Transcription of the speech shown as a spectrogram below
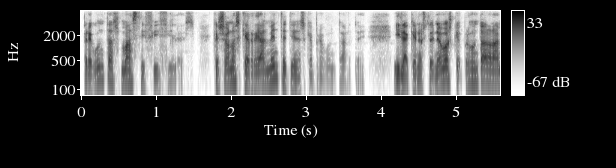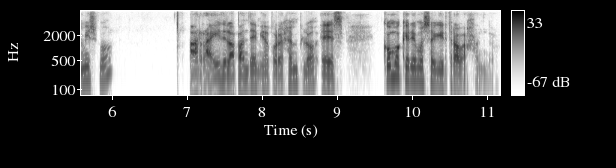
preguntas más difíciles, que son las que realmente tienes que preguntarte. Y la que nos tenemos que preguntar ahora mismo, a raíz de la pandemia, por ejemplo, es ¿cómo queremos seguir trabajando?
